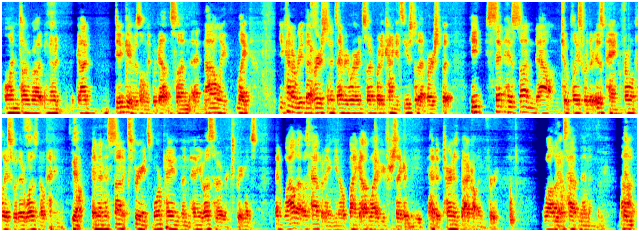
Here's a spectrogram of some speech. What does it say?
Well, and talk about, you know, God did give his only begotten son, and not only, like, you kind of read that verse and it's everywhere, and so everybody kind of gets used to that verse, but he sent his son down to a place where there is pain from a place where there was no pain. Yeah. And then his son experienced more pain than any of us have ever experienced. And while that was happening, you know, my God, why have you forsaken me? He had to turn his back on him for while that Yeah. was happening and not.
